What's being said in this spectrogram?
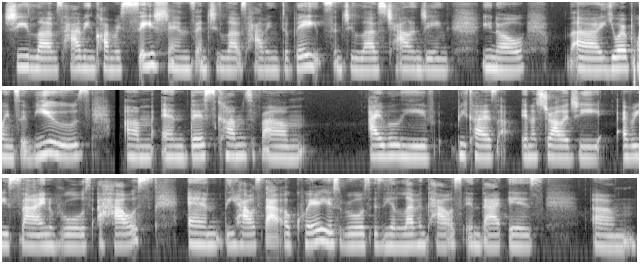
She loves having conversations and she loves having debates and she loves challenging, you know, uh, your points of views. Um, and this comes from, I believe, because in astrology, every sign rules a house. And the house that Aquarius rules is the 11th house, and that is um,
